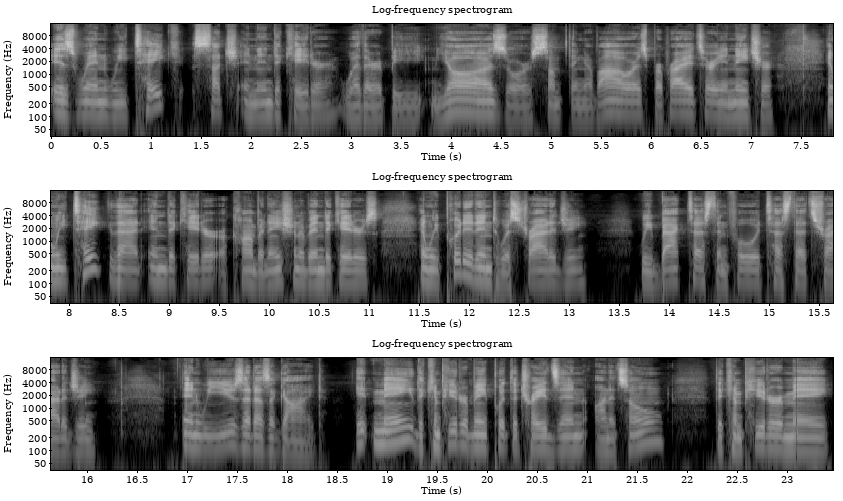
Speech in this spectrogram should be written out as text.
is when we take such an indicator, whether it be yours or something of ours, proprietary in nature, and we take that indicator or combination of indicators and we put it into a strategy. We backtest and forward test that strategy and we use it as a guide. It may, the computer may put the trades in on its own. The computer may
